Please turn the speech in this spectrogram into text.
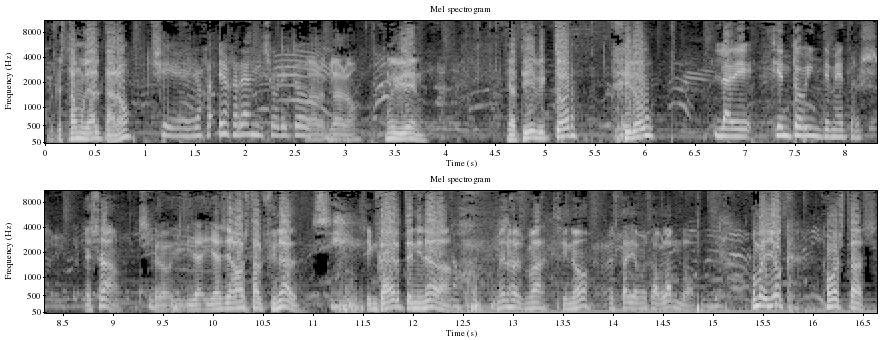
Porque está muy alta, ¿no? Sí, es, grande sobre todo. claro. Muy bien. ¿Y a ti, Víctor? ¿Hero? La de 120 metros. ¿Esa? Pero ¿y ya, ya has llegado hasta el final? Sí. ¿Sin caerte ni nada? Menos mal, si no, no estaríamos hablando. Hombre, Jock, ¿cómo estás?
